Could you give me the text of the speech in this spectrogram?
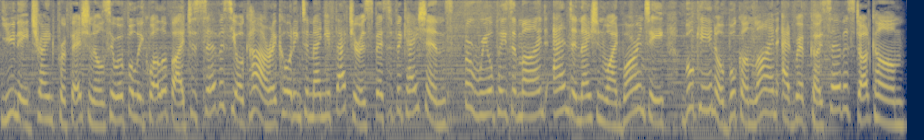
You need trained professionals who are fully qualified to service your car according to manufacturer's specifications. For real peace of mind and a nationwide warranty, book in or book online at repcoservice.com.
